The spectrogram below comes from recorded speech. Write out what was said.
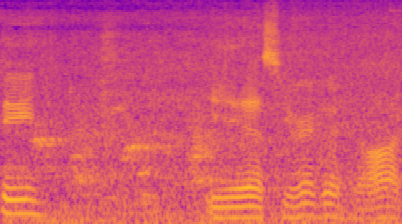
Lexxie. Yes, you're a good dog.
